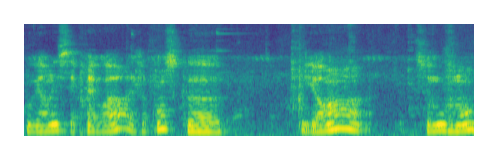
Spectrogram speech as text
gouverner c'est prévoir, et je pense qu'il y aura ce mouvement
